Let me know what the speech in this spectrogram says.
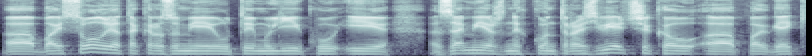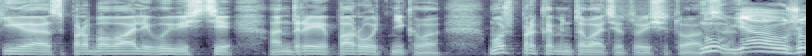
Байсол я так разумею у тым ліку і замежных контрразведчыкаў якія спрабавалі вывести Андрея поротникова можешь прокомментовать эту ситуацию ну, я уже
